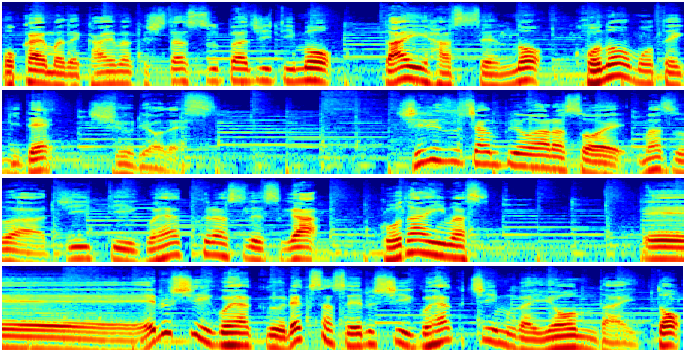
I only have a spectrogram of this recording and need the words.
岡山で開幕したスーパー GT も第8戦のこのモテギで終了です。シリーズチャンピオン争いまずは GT500 クラスですが5台います。えー、LC500 レクサス LC500 チームが4台と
